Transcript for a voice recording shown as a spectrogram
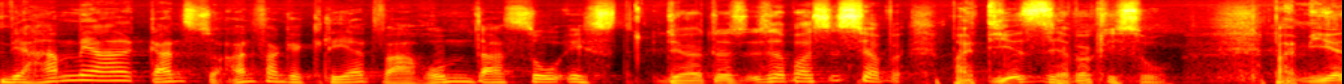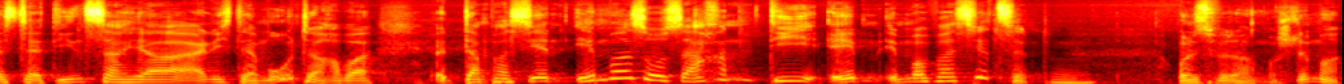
wir haben ja ganz zu Anfang geklärt, warum das so ist. Ja, das ist aber, es ist ja, bei dir ist es ja wirklich so. Bei mir ist der Dienstag ja eigentlich der Montag, aber äh, da passieren immer so Sachen, die eben immer passiert sind. Und es wird auch immer schlimmer.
